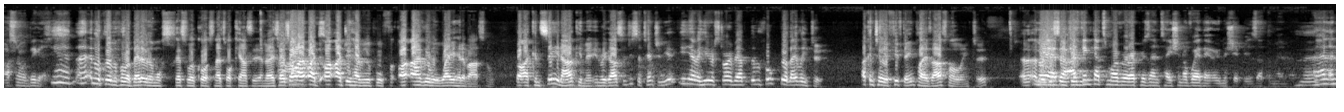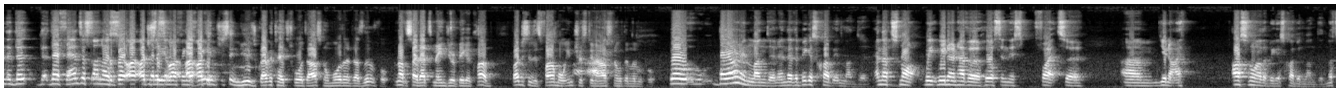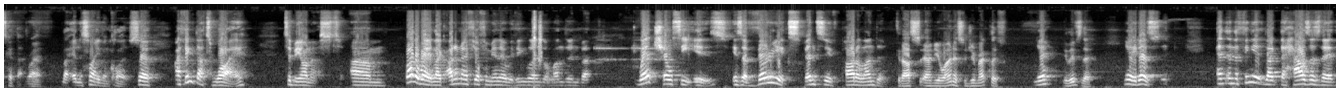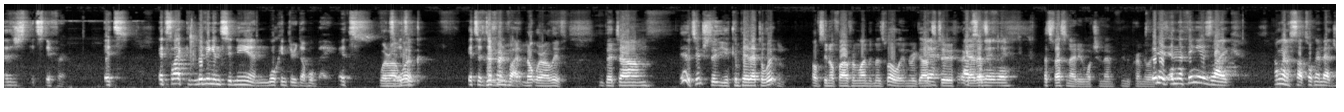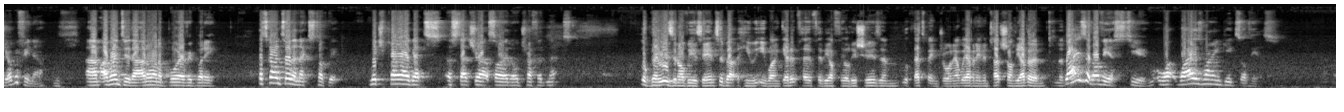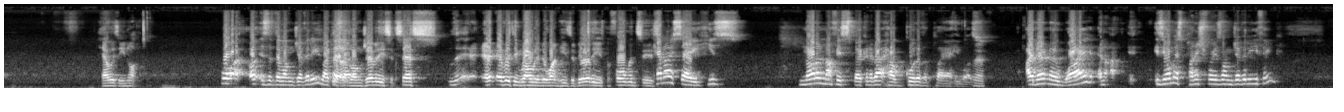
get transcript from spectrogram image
Arsenal are bigger. Yeah, and look, Liverpool are better and more successful, of course, and that's what counts at the end of the day. So, so ah. I, I, I do have Liverpool. I, I have Liverpool way ahead of Arsenal, but I can see an argument in regards to just attention. You, you ever hear a story about Liverpool? Who are they linked to? I can tell you 15 players Arsenal are linked to. And, and I'm yeah, but I think that's more of a representation of where their ownership is at the moment, Yeah. and, and the, the, their fans are starting But, to. but I, I just think, I, I, I think just the news gravitates towards Arsenal more than it does Liverpool. Not to say that means you're a bigger club, but I just think there's far more interest in Arsenal than Liverpool. Well, they are in London, and they're the biggest club in London, and that's not. We, we don't have a horse in this fight, so um, you know, I, Arsenal are the biggest club in London. Let's get that right. Like, and it's not even close. So I think that's why, to be honest. Um, by the way, like I don't know if you're familiar with England or London, but where Chelsea is is a very expensive part of London. Could ask our new owner, Sir Jim Ratcliffe. Yeah, He lives there. yeah, he does. And and the thing is, like the houses there, they're just it's different. It's it's like living in Sydney and walking through Double Bay. It's Where it's, I it's work. A, it's a different vibe. Not where I live. But um, yeah, it's interesting you compare that to Luton. Obviously, not far from London as well in regards Yeah, to. Okay, that's, Absolutely. that's fascinating watching them in the Premier League. It is, and the thing is, like, I'm going to start talking about geography now. Um, I won't do that. I don't want to bore everybody. Let's go on to the next topic. Which player gets a statue outside Old Trafford next? Look, there is an obvious answer, but he, he won't get it for, for the off field issues. And look, that's been drawn out. We haven't even touched on the other. Why is it obvious to you? Why, why is Ryan Giggs obvious? How is he not? Well, uh, is it the longevity? Like, is Uh, that- longevity, success, everything rolled into one. His ability, his performance, his. can I say his not enough is spoken about how good of a player he was. Yeah. I don't know why, and I, is he almost punished for his longevity? You think?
